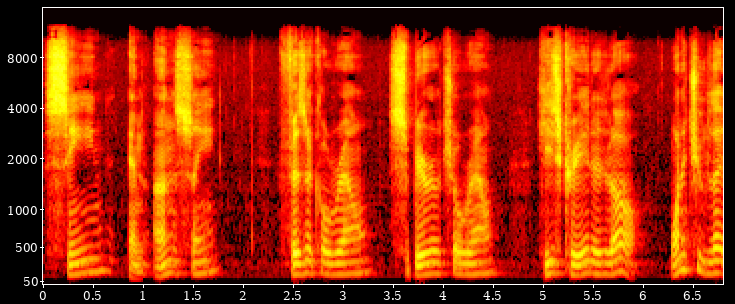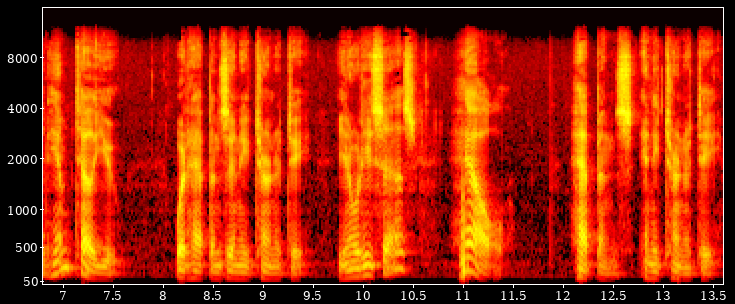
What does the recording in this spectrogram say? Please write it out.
seen and unseen, physical realm, spiritual realm. He's created it all. Why don't you let him tell you what happens in eternity? You know what he says? Hell happens in eternity.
